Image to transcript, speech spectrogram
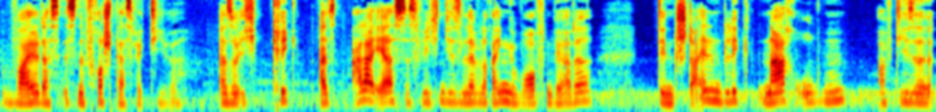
weil das ist eine Froschperspektive. Also ich krieg als allererstes, wie ich in dieses Level reingeworfen werde, den steilen Blick nach oben auf diese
